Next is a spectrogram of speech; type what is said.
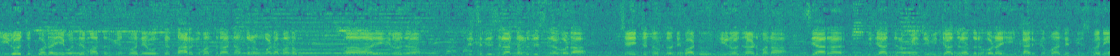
ఈ- రోజు కూడా ఈ వందే మాతర గీతం అనే ఒక తారక మంత్రాన్ని అందరం కూడా మనం ఆ, ఈ రోజు దిశ దిశలా నలు దిశలా కూడా చేయించడంతో పాటు ఈ రోజు నాడు మన సిఆర్ విద్యార్థులు పీజీ విద్యార్థులు అందరూ కూడా ఈ కార్యక్రమాన్ని తీసుకొని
